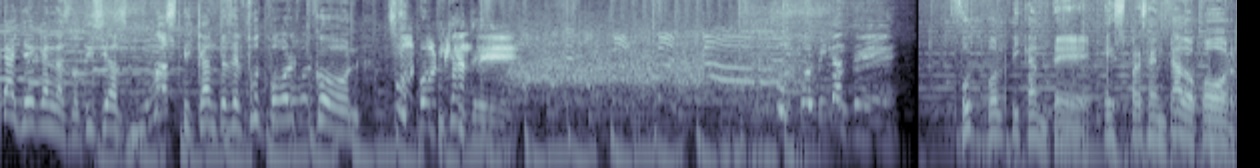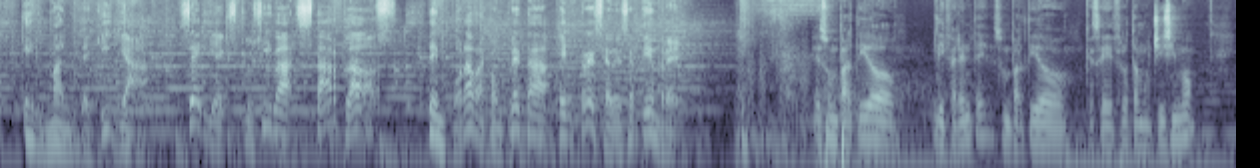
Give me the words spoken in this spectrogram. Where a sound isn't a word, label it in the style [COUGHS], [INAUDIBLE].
Ya llegan las noticias más picantes del fútbol con Fútbol Picante. Fútbol Picante. Fútbol Picante es presentado por El Mantequilla, serie exclusiva Star Plus. Temporada completa el 13 de septiembre. Es un partido diferente, es un partido que se disfruta muchísimo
